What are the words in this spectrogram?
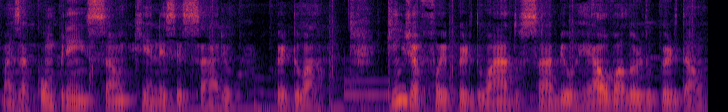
mas à compreensão que é necessário perdoar. Quem já foi perdoado sabe o real valor do perdão.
